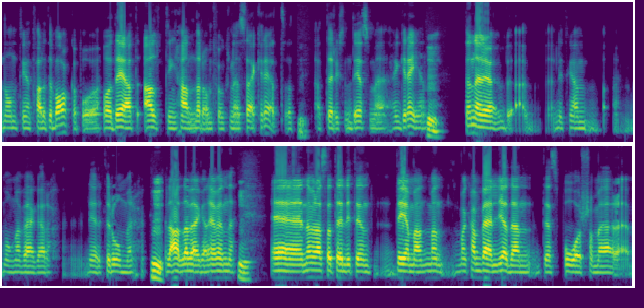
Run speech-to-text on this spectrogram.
någonting att falla tillbaka på. Och det är att allting handlar om funktionell säkerhet. Att, Mm. att det är liksom det som är, är grejen. Mm. Sen är det eh, lite grann många vägar leder till Romer. Mm. Eller alla vägar, jag vet inte. Mm. Eh, nej men alltså att det är lite det man, man, man kan välja den, det spår som är,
